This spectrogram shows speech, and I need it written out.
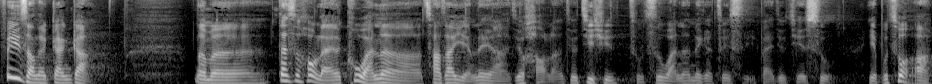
非常的尴尬。那么，但是后来哭完了，擦擦眼泪啊，就好了，就继续主持完了那个追思礼拜就结束，也不错啊。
